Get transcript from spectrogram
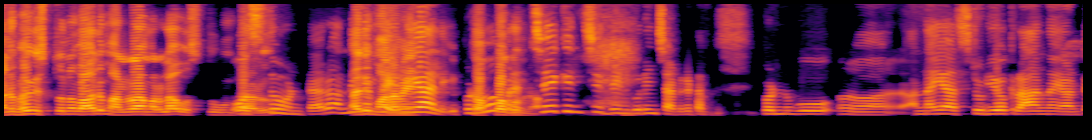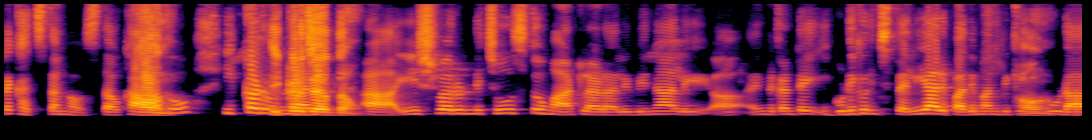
అనుభవిస్తున్న వాళ్ళు మరలా మరలా వస్తూ ఉంటారు వస్తూ ఉంటారు అది. తెలియాలి ఇప్పుడు. ప్రత్యేకించి దీని గురించి అడగటం ఇప్పుడు నువ్వు అన్నయ్య స్టూడియోకి రా అన్నయ్య అంటే ఖచ్చితంగా వస్తావు కాదు ఇక్కడ ఇక్కడ. చేద్దాం ఆ ఈశ్వరుణ్ణి చూస్తూ మాట్లాడాలి వినాలి ఎందుకంటే ఈ గుడి గురించి తెలియాలి పది మందికి. కూడా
